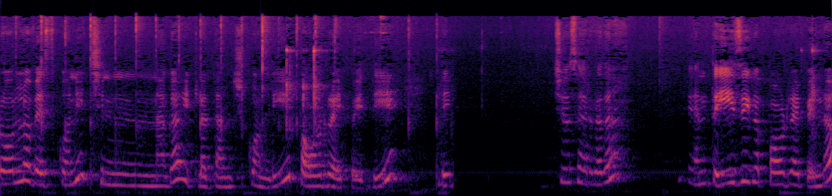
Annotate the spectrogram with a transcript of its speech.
రోల్లో వేసుకొని చిన్నగా ఇట్లా దంచుకోండి. పౌడర్ అయిపోయింది చూసారు కదా? ఎంత ఈజీగా పౌడర్ అయిపోయిందో.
